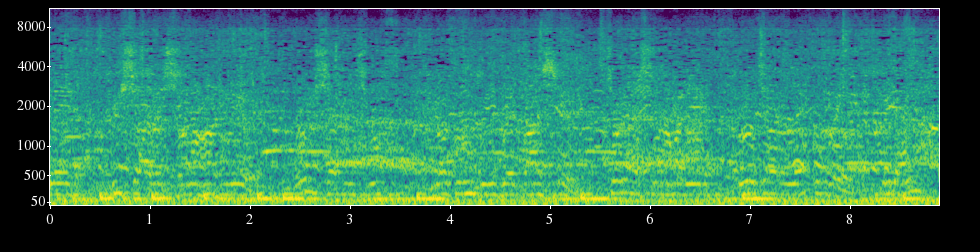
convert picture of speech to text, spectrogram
হোটেলের বিশাল সমাহার নিয়ে বৈশাখী সুস নতুন ব্রিজের পাশে চলে আসুন আমাদের প্রচার লক্ষ্য করে।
